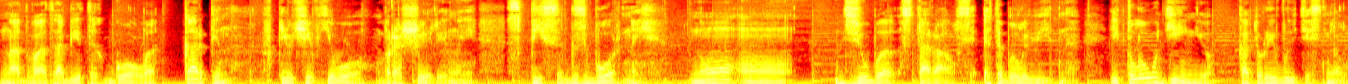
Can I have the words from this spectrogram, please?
на два забитых гола Карпин – включив его в расширенный список сборной. Но э, Дзюба старался, это было видно. И Клаудиньо, который вытеснил,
